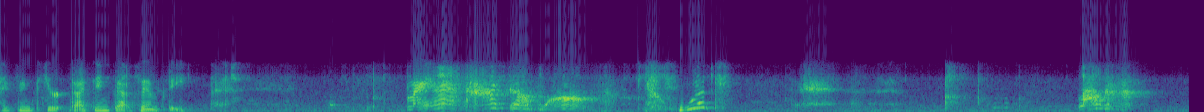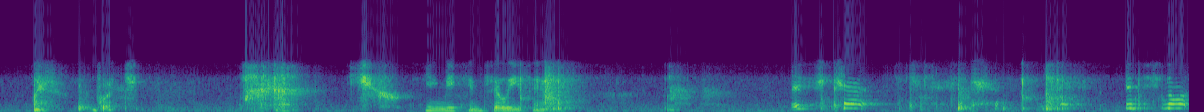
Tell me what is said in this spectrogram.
I think you're. I think that's empty. My head has a ball. What? What? Making silly sounds. It's. It's not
